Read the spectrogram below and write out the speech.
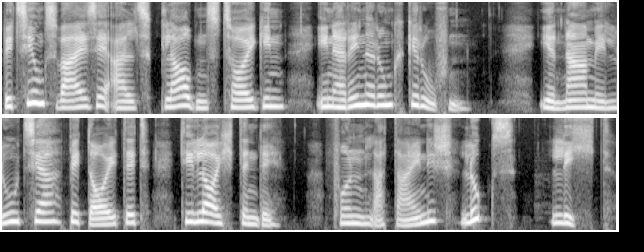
beziehungsweise als Glaubenszeugin in Erinnerung gerufen. Ihr Name Lucia bedeutet die Leuchtende, von lateinisch lux Licht.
